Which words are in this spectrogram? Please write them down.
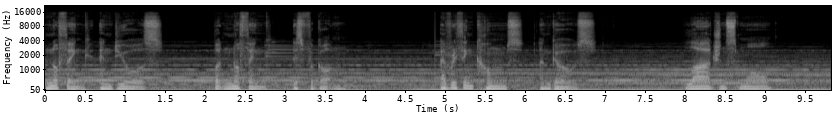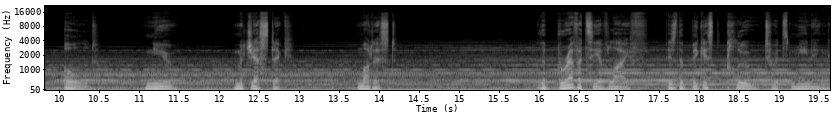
Nothing endures, but nothing is forgotten. Everything comes and goes, large and small, old, new, majestic, modest. The brevity of life is the biggest clue to its meaning.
